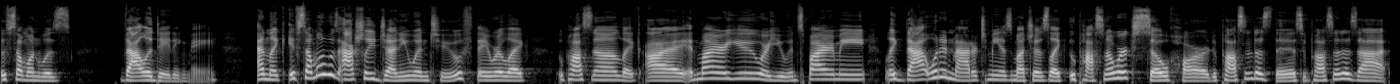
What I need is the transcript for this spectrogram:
if someone was validating me. And like if someone was actually genuine too, if they were like, Upasana, like I admire you or you inspire me. Like that wouldn't matter to me as much as like Upasana works so hard. Upasana does this, Upasana does that.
